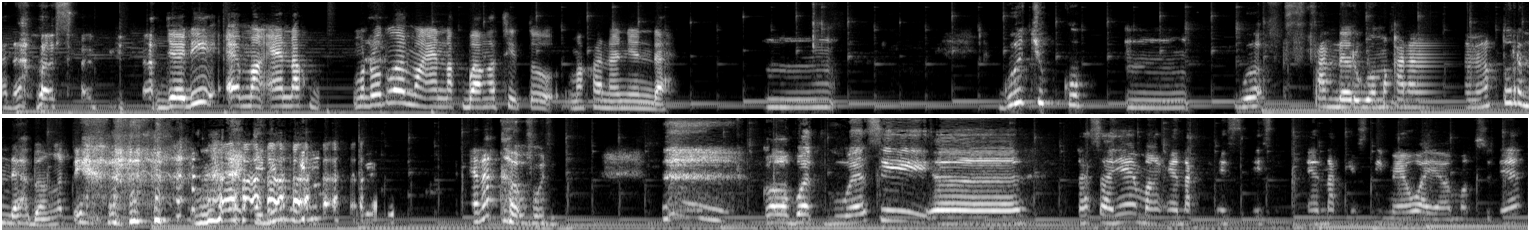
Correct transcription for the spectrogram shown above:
ada alasannya jadi emang enak menurut lo emang enak banget sih tuh makanannya ndah hmm, gue cukup hmm, gue standar gue makanan enak tuh rendah banget ya. Jadi mungkin enak gak pun kalau buat gue sih uh, rasanya emang enak is, is, enak istimewa ya maksudnya.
